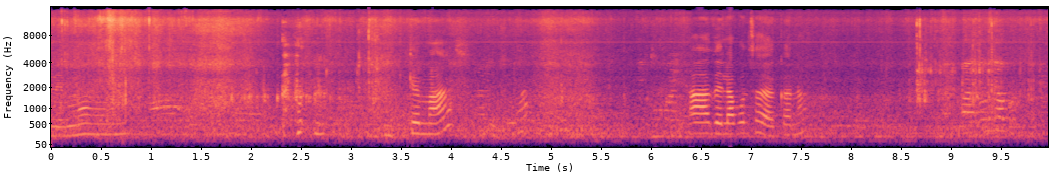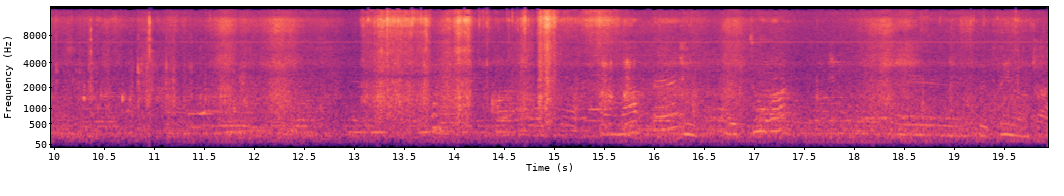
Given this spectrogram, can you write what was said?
Limón. ¿Qué más? Ah, de la bolsa de acá, ¿no? Tomate, lechuga, eh, pepino ya.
